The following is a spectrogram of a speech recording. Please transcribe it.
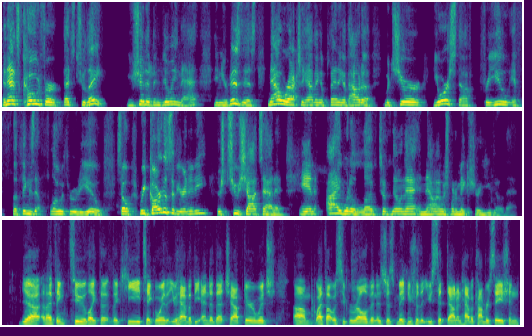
And that's code for that's too late. You should have been mm-hmm. doing that in your business. Now we're actually having a planning of how to mature your stuff for you if the things that flow through to you. So, regardless of your entity, there's two shots at it. And I would have loved to have known that. And now I just want to make sure you know that. Yeah, and I think too, like the the key takeaway that you have at the end of that chapter, which um, I thought was super relevant is just making sure that you sit down and have a conversation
